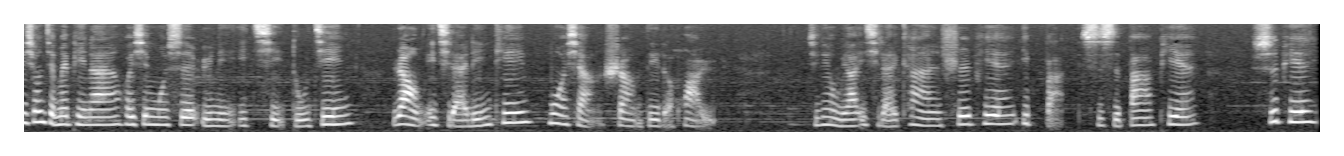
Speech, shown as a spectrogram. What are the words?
弟兄姐妹平安，慧馨牧师与你一起读经，让我们一起来聆听默想上帝的话语。今天我们要一起来看诗篇一百四十八篇，诗篇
